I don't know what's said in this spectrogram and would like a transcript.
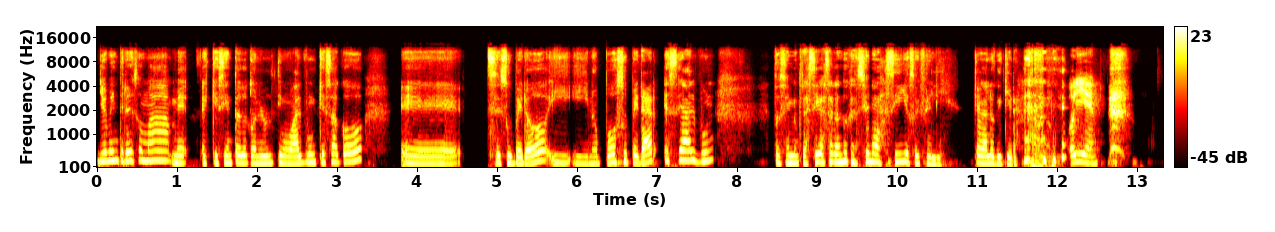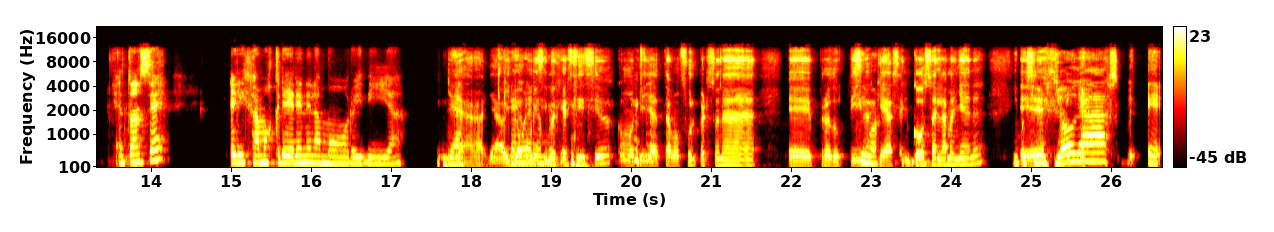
Yo me intereso más, me- es que siento que con el último álbum que sacó eh, se superó y, y no puedo superar ese álbum. Entonces mientras siga sacando canciones así, yo soy feliz. Que haga lo que quiera. Oye, entonces elijamos creer en el amor hoy día. Ya. Ya, ya, hoy día como hicimos ejercicio, como que ya estamos full personas eh, productivas que hacen cosas en la mañana. Y pusimos yoga, eh,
